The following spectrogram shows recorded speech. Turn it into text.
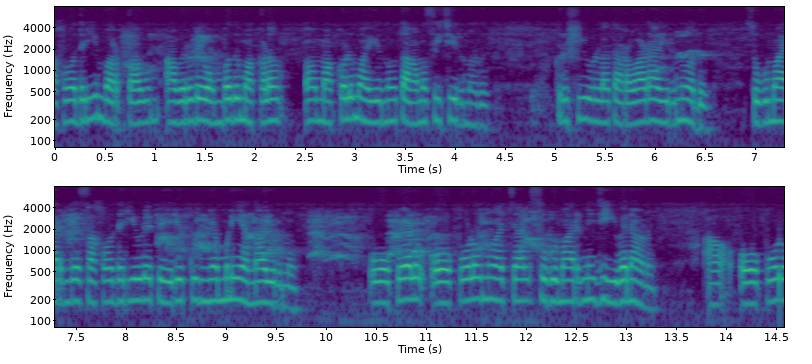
സഹോദരിയും ഭർത്താവും അവരുടെ ഒമ്പത് മക്കളും മക്കളുമായിരുന്നു താമസിച്ചിരുന്നത്. കൃഷിയുള്ള തറവാടായിരുന്നു അത്. സുകുമാരന്റെ സഹോദരിയുടെ പേര് കുഞ്ഞമ്മണി എന്നായിരുന്നു. ഓപ്പേൾ എന്ന് വെച്ചാൽ സുകുമാരന് ജീവനാണ്. ഓപ്പോൾ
